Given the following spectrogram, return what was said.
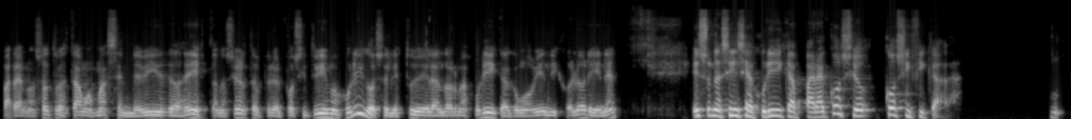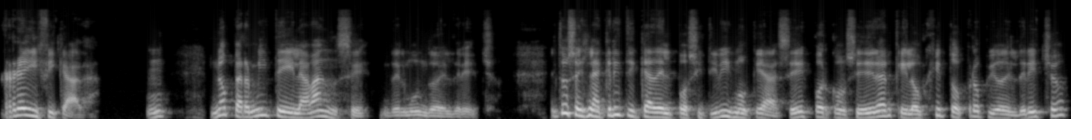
para nosotros estamos más embebidos de esto, ¿no es cierto? Pero el positivismo jurídico es el estudio de la norma jurídica, como bien dijo Lorena, es una ciencia jurídica para cosificada, reificada. No permite el avance del mundo del derecho. Entonces, la crítica del positivismo que hace es por considerar que el objeto propio del derecho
